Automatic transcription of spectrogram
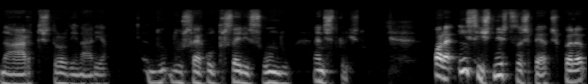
na arte extraordinária do, do século III e II antes de Cristo. Ora, insisto nestes aspectos para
